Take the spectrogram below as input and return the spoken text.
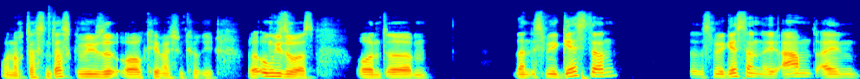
und noch das und das Gemüse. Oh, okay, mach ich ein Curry. Oder irgendwie sowas. Und ähm, dann ist mir gestern, ist mir gestern Abend ein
